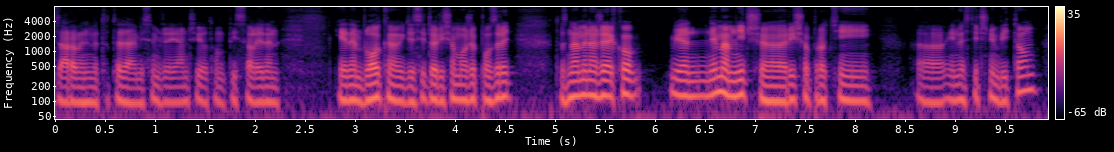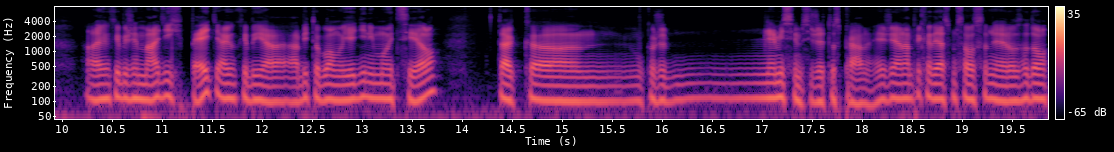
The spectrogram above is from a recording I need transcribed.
Zároveň sme to teda, myslím, že Janči o tom písal jeden jeden blok, eh, kde si to Ríšo môže pozrieť. To znamená, že ako ja nemám nič, uh, Ríšo, proti uh, investičným bytom, ale ako keby, že mať ich 5, ako keby, aby to bol jediný môj cieľ, tak uh, akože nemyslím si, že je to správne. Hej. Že ja napríklad, ja som sa osobne rozhodol,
